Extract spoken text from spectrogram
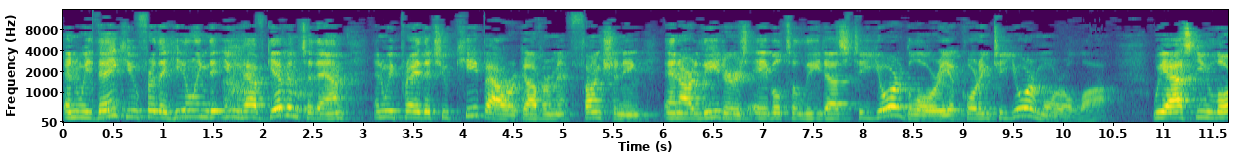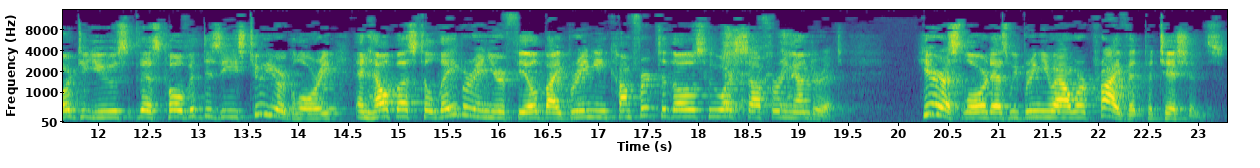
And we thank you for the healing that you have given to them. And we pray that you keep our government functioning and our leaders able to lead us to your glory according to your moral law. We ask you, Lord, to use this COVID disease to your glory and help us to labor in your field by bringing comfort to those who are suffering under it. Hear us, Lord, as we bring you our private petitions.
